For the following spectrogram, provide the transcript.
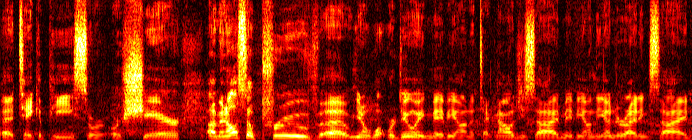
uh, take a piece or, or share, um, and also prove, uh, you know, what we're doing, maybe on a technology side, maybe on the underwriting side,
